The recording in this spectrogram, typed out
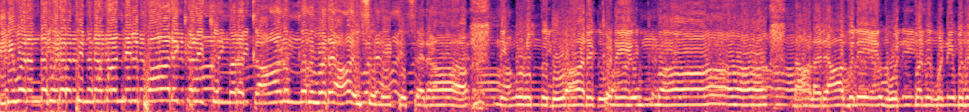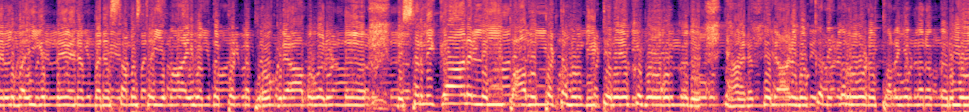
തിരുവനന്തപുരത്തിന്റെ മണ്ണിൽ പാറിക്കളിക്കുന്നത് കാണുന്നത് വരെ ആയുസ് നീട്ടിത്തരാ. നിങ്ങളൊന്ന് ദ്വാരക്കണേ ഉമ്മ. നാളെ രാവിലെ ഒൻപത് മണി മുതൽ വൈകുന്നേരം വരെ സമസ്തയുമായി ബന്ധപ്പെട്ട പ്രോഗ്രാമുകളുണ്ട്. വിശ്രമിക്കാനല്ല ഈ പാവപ്പെട്ടവൻ വീട്ടിലേക്ക് പോകുന്നത്. ഞാൻ എന്തിനാണ് ഇതൊക്കെ നിങ്ങളോട് പറയുന്നതെന്നറിയോ?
